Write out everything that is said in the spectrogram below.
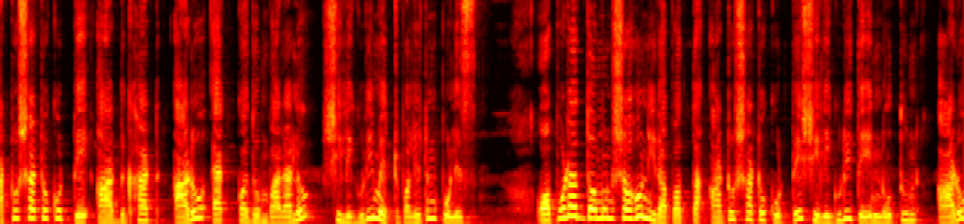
আটোসাটো করতে আটঘাট আরও এক কদম বাড়ালো শিলিগুড়ি মেট্রোপলিটন পুলিশ। অপরাধ দমন সহ নিরাপত্তা আটোসাটো করতে শিলিগুড়িতে নতুন আরও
